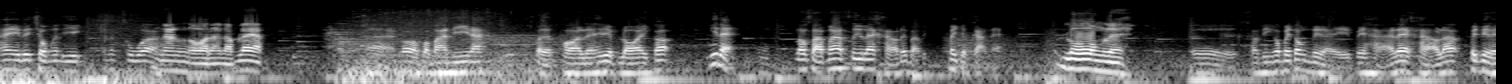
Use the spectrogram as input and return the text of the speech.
ให้ได้ชมกันอีกไม่ต้องกลัว นั่งก่อนอันดับแรก อ่าก็ประมาณนี้นะ เปิดพอเลยให้เรียบร้อยก็นี่แหละ เราสามารถซื้อแลกขาวได้แบบไม่จำกัดแหละ โล่งเลย เออคราวนี้ก็ไม่ต้องเหนื่อยไปหาแลกขาวแล้วไปเหนื่อย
